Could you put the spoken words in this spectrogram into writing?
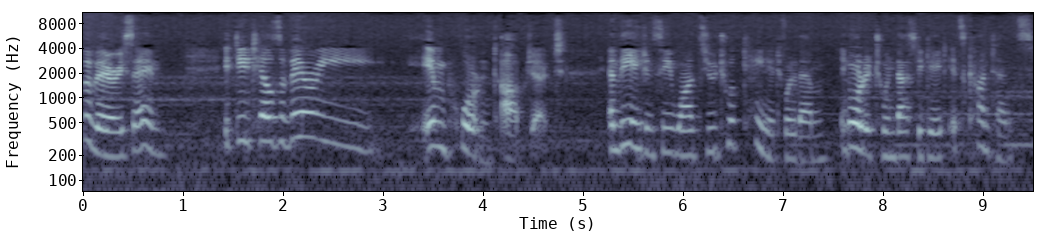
The very same. It details a very important object, and the agency wants you to obtain it for them in order to investigate its contents.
